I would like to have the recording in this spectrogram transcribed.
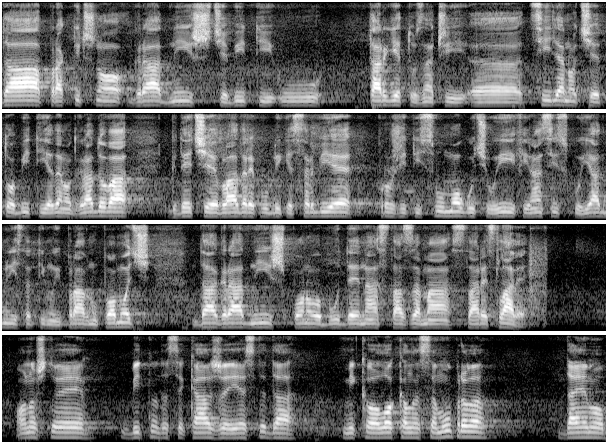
da praktično grad Niš će biti u targetu, znači e, ciljano će to biti jedan od gradova gde će vlada Republike Srbije pružiti svu moguću i finansijsku i administrativnu i pravnu pomoć da grad Niš ponovo bude na stazama stare slave. Ono što je bitno da se kaže jeste da mi kao lokalna samuprava dajemo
